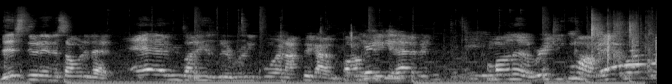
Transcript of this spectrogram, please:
this student is somebody that everybody has been rooting for, and I think I can finally make Ricky. it happen. Come on up, Ricky. Come on, man.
